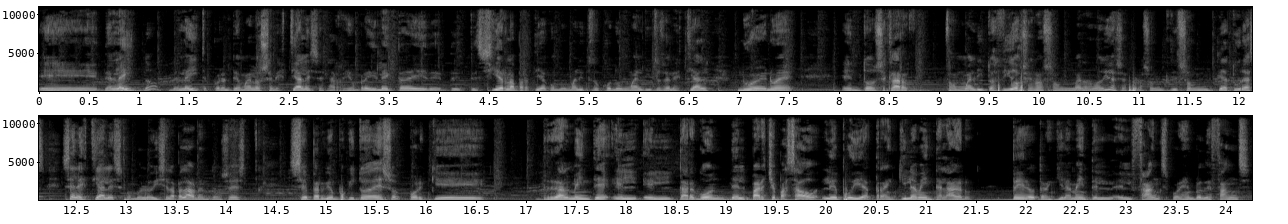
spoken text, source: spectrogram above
eh, de late, ¿no? De late por el tema de los celestiales, es la región predilecta de, de, la partida con un maldito, con un maldito celestial 9-9. Entonces, claro, son malditos dioses, ¿no? Son, bueno, no dioses, pero son criaturas celestiales, como lo dice la palabra. Entonces, se perdió un poquito de eso porque realmente el, Targón del parche pasado le podía tranquilamente al agro. Pero tranquilamente, el, Fangs, por ejemplo, de Fangs,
